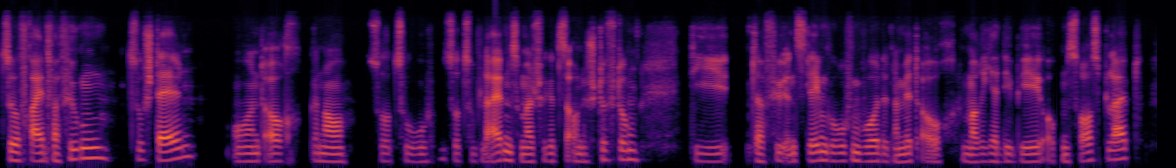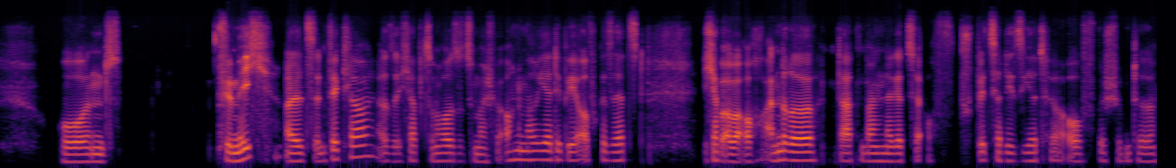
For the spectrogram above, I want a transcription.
zur freien Verfügung zu stellen und auch genau so zu, so zu bleiben. Zum Beispiel gibt es auch eine Stiftung, die dafür ins Leben gerufen wurde, damit auch MariaDB Open Source bleibt. Und für mich als Entwickler, also ich habe zu Hause zum Beispiel auch eine MariaDB aufgesetzt. Ich habe aber auch andere Datenbanken, da gibt es ja auch spezialisierte auf bestimmte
